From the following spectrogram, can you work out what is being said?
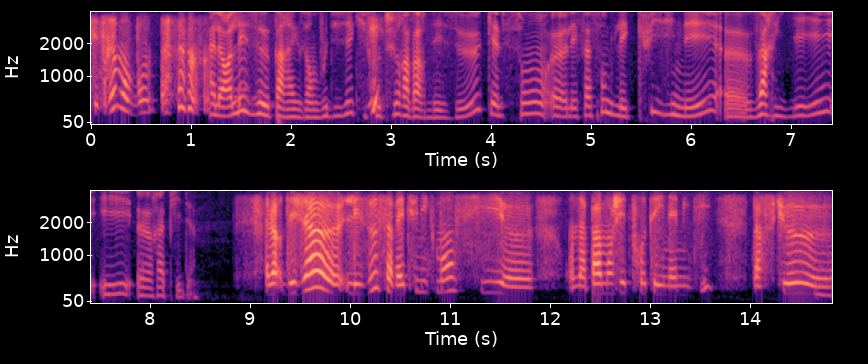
c'est vraiment bon. Alors les œufs, par exemple, vous disiez qu'il faut toujours avoir des œufs. Quelles sont euh, les façons de les cuisiner, euh, variées et euh, rapides. Alors déjà, euh, les œufs, ça va être uniquement si euh, on n'a pas mangé de protéines à midi, parce que euh,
